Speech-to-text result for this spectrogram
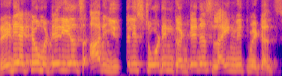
radioactive materials are usually stored in containers line with metals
